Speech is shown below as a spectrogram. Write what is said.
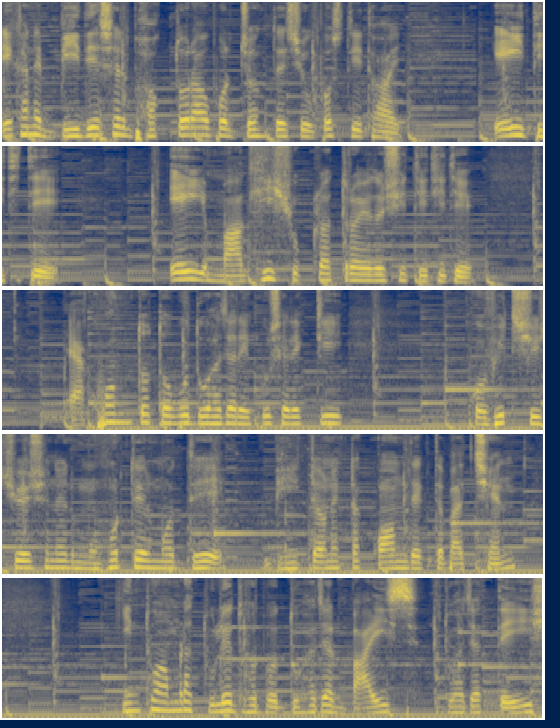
এখানে বিদেশের ভক্তরাও পর্যন্ত এসে উপস্থিত হয় এই তিথিতে, এই মাঘী শুক্ল ত্রয়োদশী তিথিতে। এখন তো তবু দু হাজার একুশের একটি কোভিড সিচুয়েশনের মুহূর্তের মধ্যে ভিড়টা অনেকটা কম দেখতে পাচ্ছেন। কিন্তু আমরা তুলে ধরবো দু হাজার বাইশ দু হাজার তেইশ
